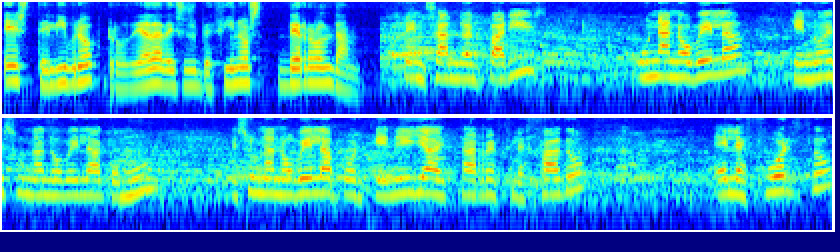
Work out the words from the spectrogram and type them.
este libro rodeada de sus vecinos de Roldán. Pensando en París, una novela que no es una novela común, es una novela porque en ella está reflejado el esfuerzo,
